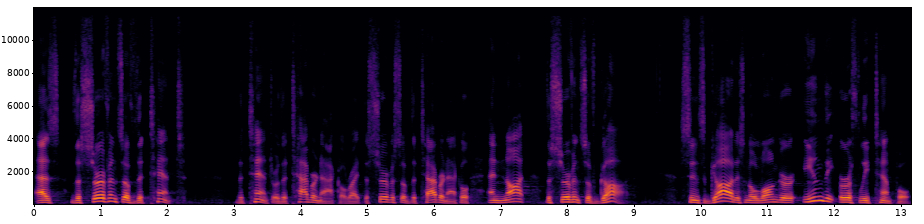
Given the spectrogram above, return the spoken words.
as the servants of the tent, the tent or the tabernacle, right? The service of the tabernacle and not the servants of God. Since God is no longer in the earthly temple,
